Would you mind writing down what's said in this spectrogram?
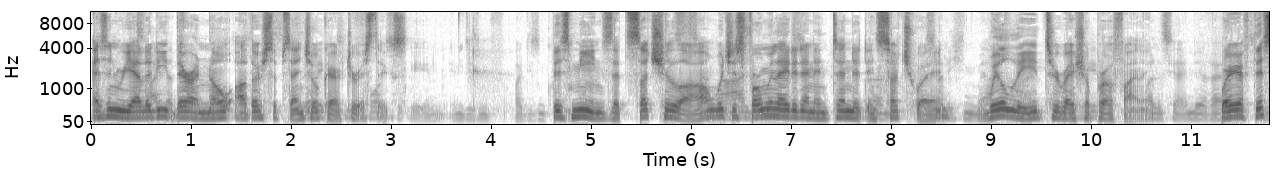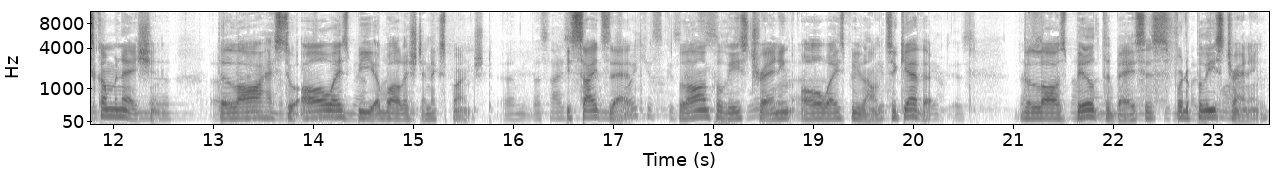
as in reality there are no other substantial characteristics. This means that such a law, which is formulated and intended in such way, will lead to racial profiling. Where you have this combination, the law has to always be abolished and expunged. Besides that, law and police training always belong together. The laws build the basis for the police training.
